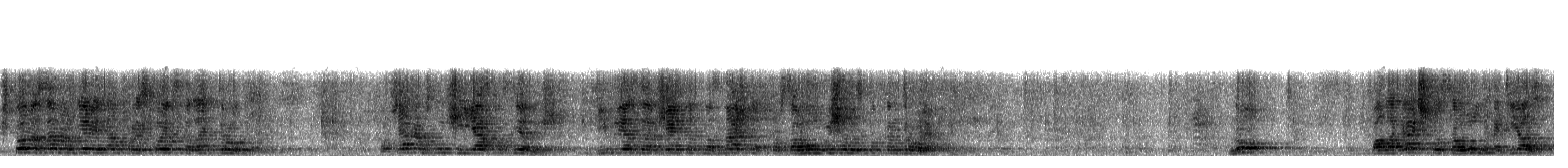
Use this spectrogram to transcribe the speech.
Что на самом деле там происходит, сказать трудно. Во всяком случае, ясно следующее. Библия сообщает однозначно, что Саул вышел из-под контроля. Но полагать, что Саул хотел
